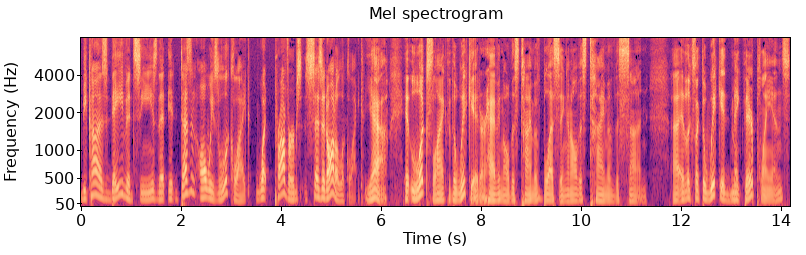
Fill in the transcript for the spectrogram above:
Because David sees that it doesn't always look like what Proverbs says it ought to look like. Yeah. It looks like that the wicked are having all this time of blessing and all this time of the sun. Uh, it looks like the wicked make their plans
